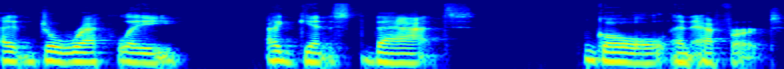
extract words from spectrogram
uh, directly against that goal and effort.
